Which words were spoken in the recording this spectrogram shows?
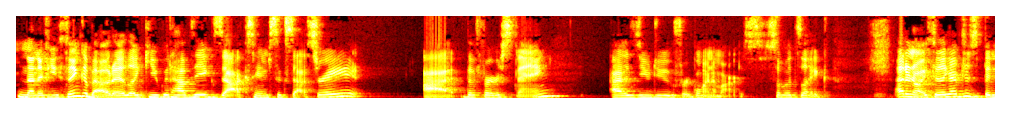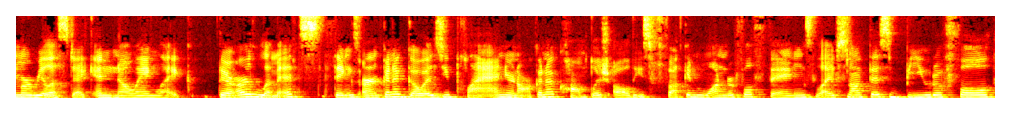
and then if you think about it, like you could have the exact same success rate at the first thing as you do for going to Mars. So it's like, I don't know, I feel like I've just been more realistic and knowing like there are limits. Things aren't going to go as you plan. You're not going to accomplish all these fucking wonderful things. Life's not this beautiful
